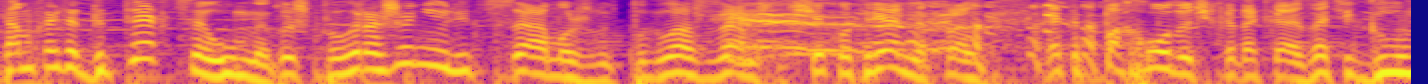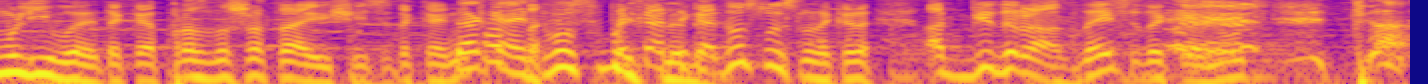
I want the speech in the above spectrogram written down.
там какая-то детекция умная, потому что по выражению лица, может быть, по глазам, что человек вот реально праздно, какая-то походочка такая, знаете, глумливая такая, праздно шатающаяся такая. не Такая просто- двусмысленная. Такая, такая двусмысленная, такая, от бедра, знаете, такая, ну, вот, Да,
